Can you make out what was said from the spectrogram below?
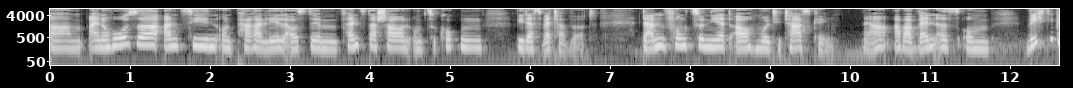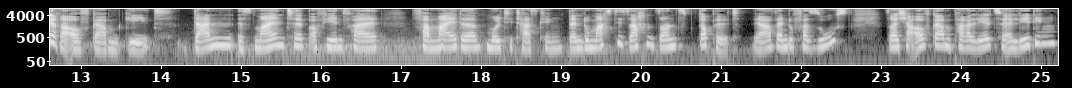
ähm, eine Hose anziehen und parallel aus dem Fenster schauen, um zu gucken, wie das Wetter wird. Dann funktioniert auch Multitasking. Ja, aber wenn es um wichtigere Aufgaben geht, dann ist mein Tipp auf jeden Fall, vermeide Multitasking, denn du machst die Sachen sonst doppelt. Ja, wenn du versuchst, solche Aufgaben parallel zu erledigen,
